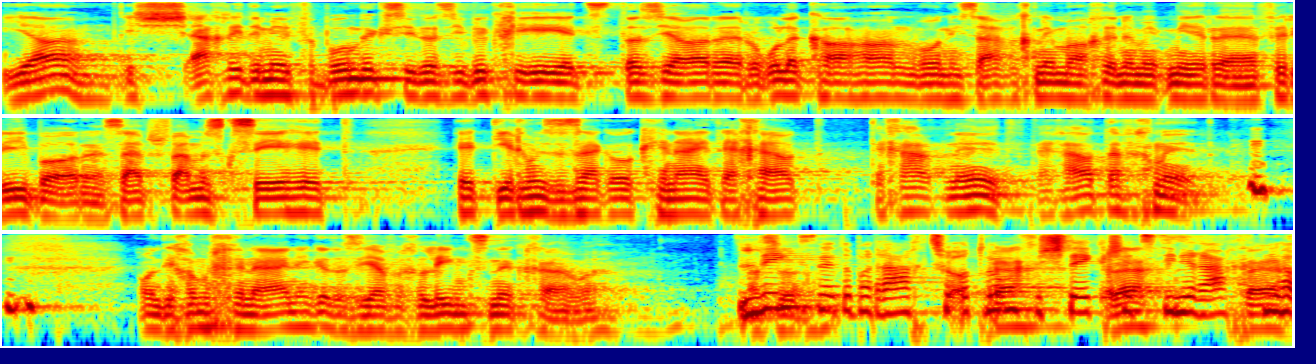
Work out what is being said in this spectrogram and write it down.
ja, ist auch ein bisschen damit verbunden gewesen, dass ich wirklich jetzt das Jahr eine Rolle hatte, wo ich es einfach nicht mehr können mit mir äh, vereinbaren Selbst wenn man es gesehen hat, hätte ich müssen sagen, okay, nein, der kaut, der kaut nicht, der kaut einfach nicht. Und ich habe mich einigen, dass ich einfach links nicht kaufe. Links nicht, aber rechts schon. Darum rechts- versteckst du jetzt deine rechte rechts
